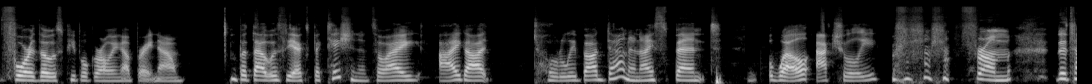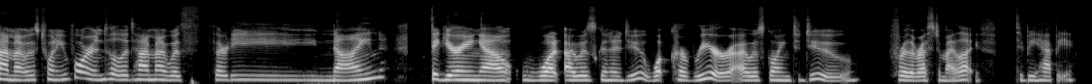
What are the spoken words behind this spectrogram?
for those people growing up right now. But that was the expectation. And so I I got totally bogged down and I spent well, actually from the time I was 24 until the time I was 39 figuring out what I was going to do, what career I was going to do for the rest of my life to be happy,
